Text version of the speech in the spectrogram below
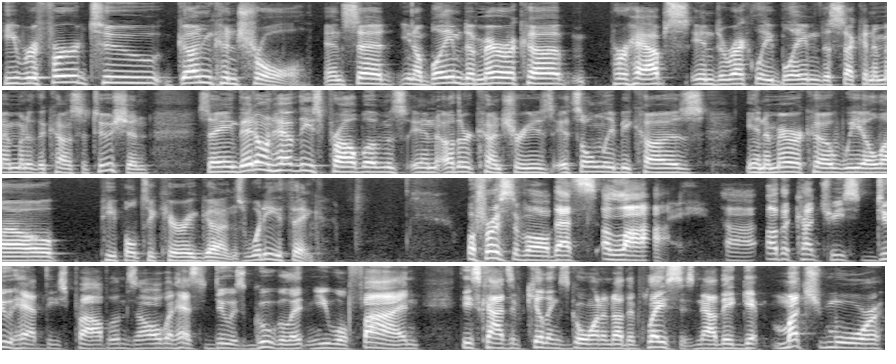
he referred to gun control and said, you know, blamed America, perhaps indirectly blamed the Second Amendment of the Constitution, saying they don't have these problems in other countries. It's only because in America we allow people to carry guns. What do you think? Well, first of all, that's a lie. Uh, other countries do have these problems, and all one has to do is Google it, and you will find these kinds of killings go on in other places. Now, they get much more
